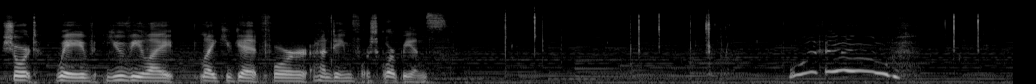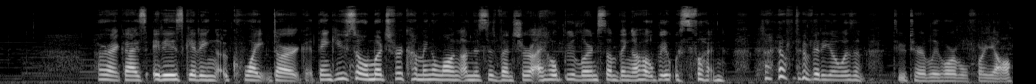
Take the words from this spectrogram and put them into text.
short wave UV light like you get for hunting for scorpions. All right, guys, it is getting quite dark. Thank you so much for coming along on this adventure. I hope you learned something. I hope it was fun. I hope the video wasn't too terribly horrible for y'all.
